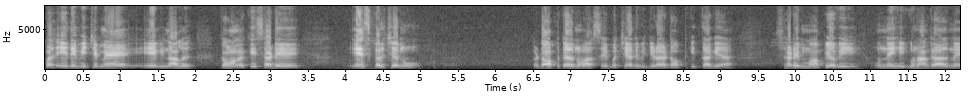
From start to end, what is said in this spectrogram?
ਪਰ ਇਹਦੇ ਵਿੱਚ ਮੈਂ ਇਹ ਵੀ ਨਾਲ ਕਹਾਂਗਾ ਕਿ ਸਾਡੇ ਇਸ ਕਲਚਰ ਨੂੰ ਅਡਾਪਟ ਕਰਨ ਵਾਸਤੇ ਬੱਚਿਆਂ ਦੇ ਵਿੱਚ ਜਿਹੜਾ ਅਡਾਪਟ ਕੀਤਾ ਗਿਆ ਸਾਡੇ ਮਾਪਿਓ ਵੀ ਉਨੇ ਹੀ ਗੁਨਾਹਗਾਰ ਨੇ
